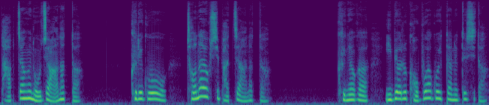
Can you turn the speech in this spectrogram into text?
답장은 오지 않았다. 그리고 전화 역시 받지 않았다. 그녀가 이별을 거부하고 있다는 뜻이다.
